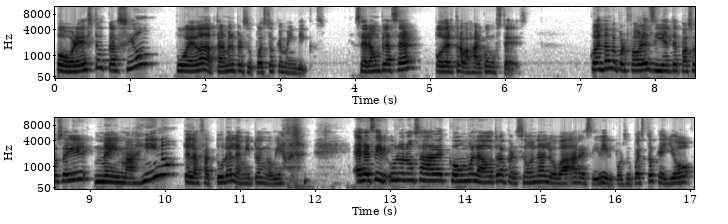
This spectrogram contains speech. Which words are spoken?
por esta ocasión puedo adaptarme al presupuesto que me indicas. Será un placer poder trabajar con ustedes. Cuéntame por favor el siguiente paso a seguir. Me imagino que la factura la emito en noviembre. Es decir, uno no sabe cómo la otra persona lo va a recibir. Por supuesto que yo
